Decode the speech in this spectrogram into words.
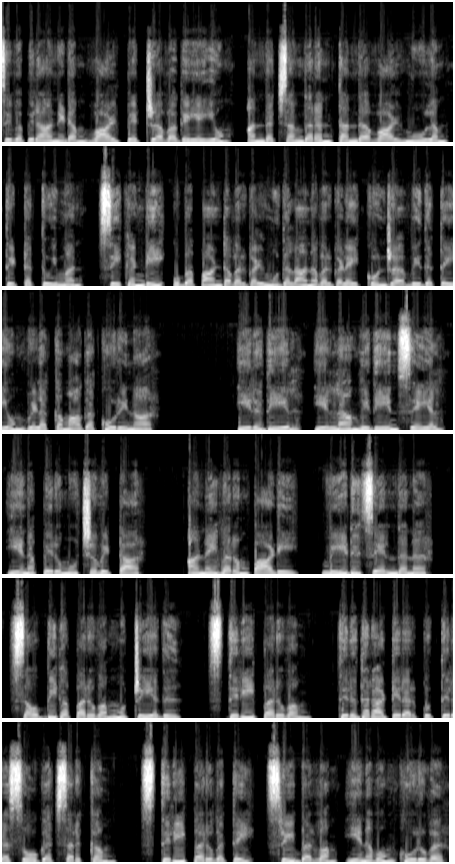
சிவபிரானிடம் வாழ் பெற்ற வகையையும் அந்தச் சங்கரன் தந்த வாழ் மூலம் திட்டத்துய்மன் சிகண்டி உபபாண்டவர்கள் முதலானவர்களை கொன்ற விதத்தையும் விளக்கமாக கூறினார். இறுதியில் எல்லாம் விதியின் செயல் என பெருமூச்சு விட்டார். அனைவரும் பாடி வீடு சேர்ந்தனர். சௌபிக பருவம் முற்றியது. ஸ்திரீ பருவம். திருதராட்டிரர் புத்திர சோகச் சருக்கம். ஸ்திரீ பருவத்தை ஸ்ரீபர்வம் எனவும் கூறுவர்.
